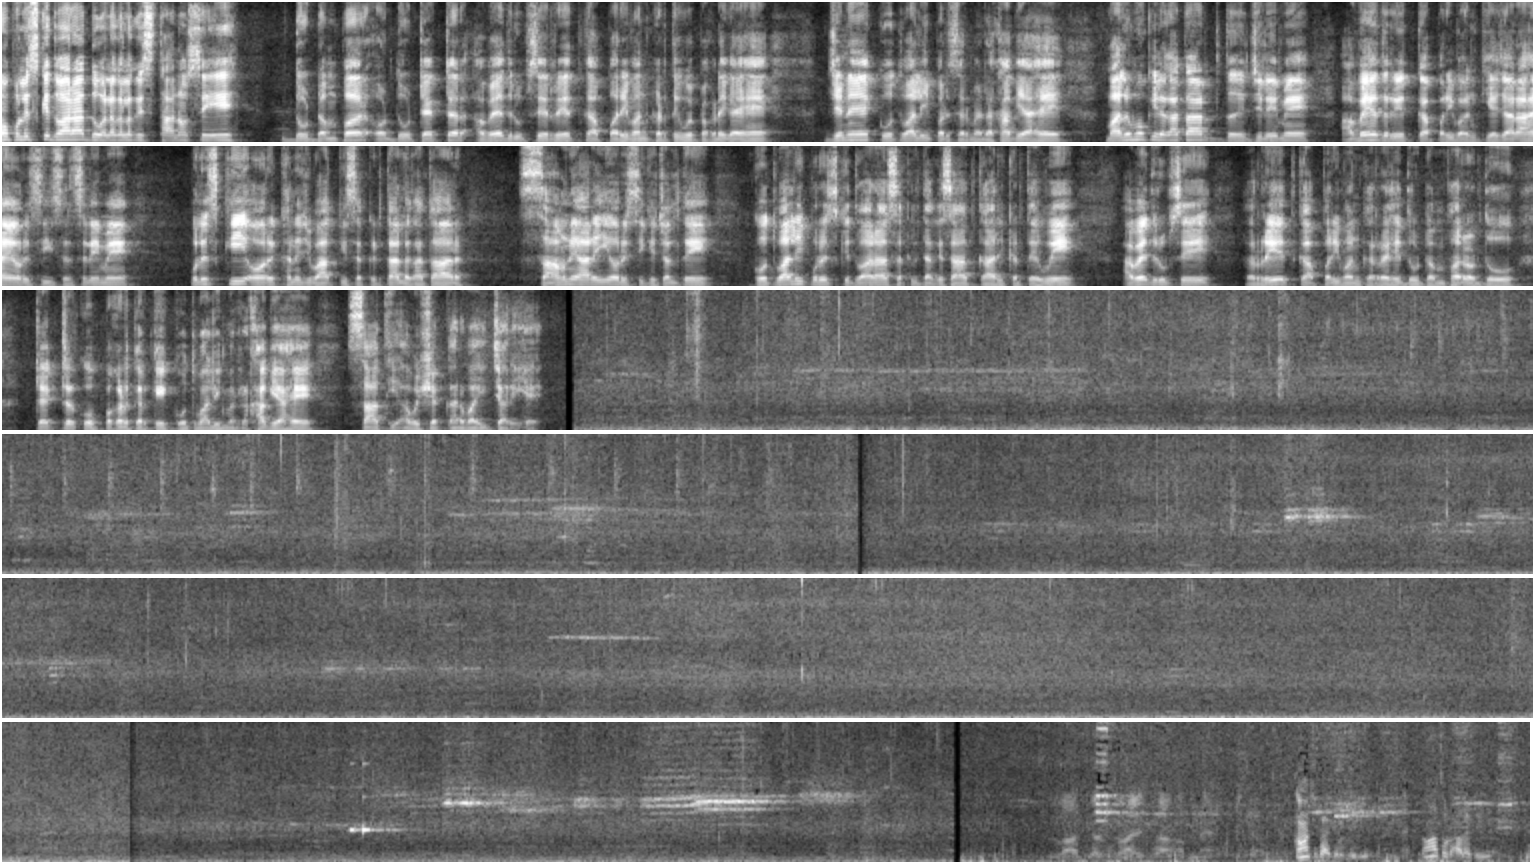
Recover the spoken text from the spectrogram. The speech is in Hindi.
पुलिस के द्वारा दो अलग अलग स्थानों से दो डंपर और दो ट्रैक्टर अवैध रूप से रेत का परिवहन करते हुए पकड़े गए हैं, जिन्हें कोतवाली परिसर में रखा गया है। मालूम हो कि लगातार ज़िले में अवैध रेत का परिवहन किया जा रहा है और इसी सिलसिले में पुलिस की और खनिज विभाग की सक्रियता लगातार सामने आ रही है और इसी के चलते कोतवाली पुलिस के द्वारा सक्रियता के साथ कार्य करते हुए अवैध रूप से रेत का परिवहन कर रहे दो डंपर और दो ट्रैक्टर को पकड़ करके कोतवाली में रखा गया है। साथ ही आवश्यक कार्रवाई जारी है। कहाँ से उठा थे दीदी कहाँ से उठा लेते जी?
